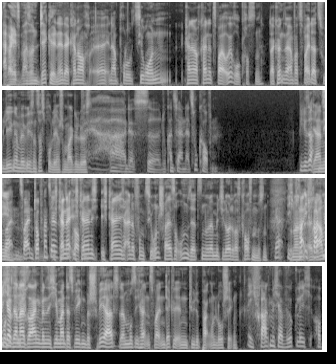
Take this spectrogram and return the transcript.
Aber jetzt mal so ein Deckel, ne? Der kann auch äh, in der Produktion, kann ja noch keine 2 Euro kosten. Da könnten sie einfach zwei dazulegen, dann wäre wenigstens das Problem schon mal gelöst. Ja, das, äh, du kannst ja einen dazu kaufen. Wie gesagt, ja, einen, nee. zweiten, einen, zweiten, Topf kannst du ja ich kann ja, ich kann ja nicht, Ich kann ja nicht eine Funktionsscheiße umsetzen, nur damit die Leute was kaufen müssen. Ja, ich Sondern, fra ich äh, frag da mich muss ich dann halt sagen, wenn sich jemand deswegen beschwert, dann muss ich halt einen zweiten Deckel in eine Tüte packen und losschicken. Ich frage mich ja wirklich, ob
